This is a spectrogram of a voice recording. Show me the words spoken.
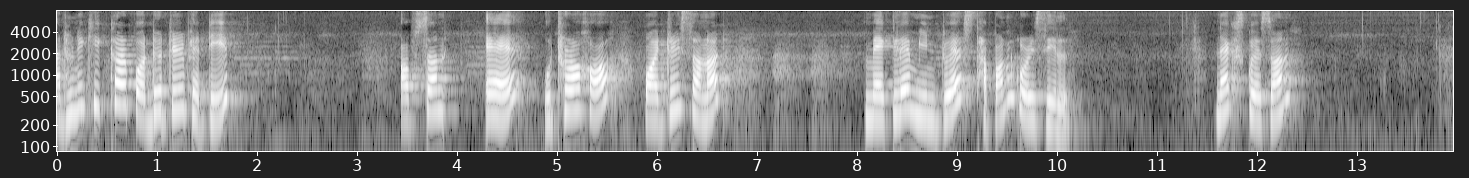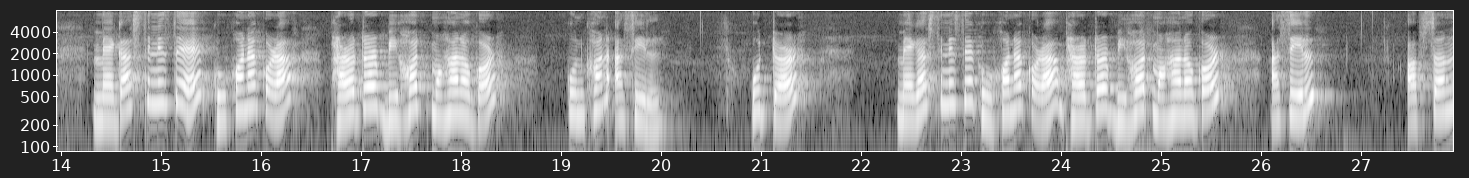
আধুনিক শিক্ষাৰ পদ্ধতিৰ ভেটি অপশ্যন এ ওঠৰশ পঁয়ত্ৰিছ চনত মেকলে মিণ্টুৱে স্থাপন কৰিছিল। নেক্সট কুৱেশ্যন মেগাষ্টেনিছে ঘোষণা কৰা ভাৰতৰ বৃহৎ মহানগৰ কোনখন আছিল? উত্তৰ মেগাষ্টেনিছে ঘোষণা কৰা ভাৰতৰ বৃহৎ মহানগৰ আছিল option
